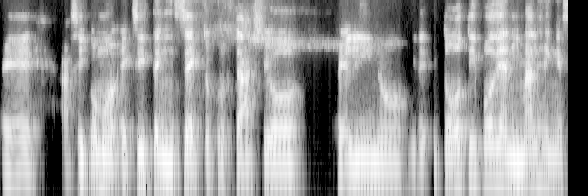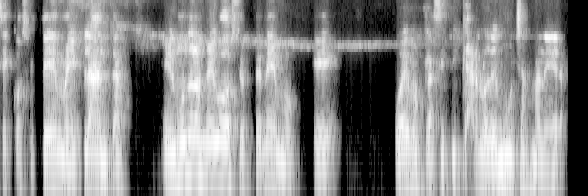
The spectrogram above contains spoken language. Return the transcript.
Eh, así como existen insectos, crustáceos, felinos y, todo tipo de animales en ese ecosistema y plantas, en el mundo de los negocios tenemos que podemos clasificarlo de muchas maneras.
